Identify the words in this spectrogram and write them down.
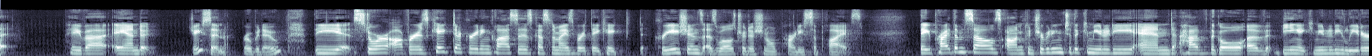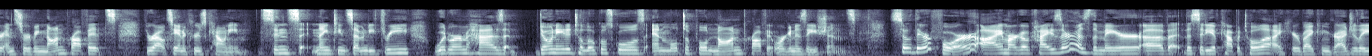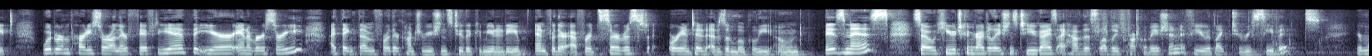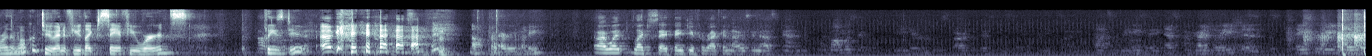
Pava, and Jason Robideau. The store offers cake decorating classes, customized birthday cake creations, as well as traditional party supplies. They pride themselves on contributing to the community and have the goal of being a community leader and serving nonprofits throughout Santa Cruz County. Since 1973, Woodworm has donated to local schools and multiple nonprofit organizations. So, therefore, I, Margot Kaiser, as the mayor of the city of Capitola, I hereby congratulate Woodworm Party Store on their 50th year anniversary. I thank them for their contributions to the community and for their efforts service oriented as a locally owned business. So, huge congratulations to you guys. I have this lovely proclamation if you would like to receive it. You're more than welcome to. And if you'd like to say a few words, please do. Okay. Not for everybody. I would like to say thank you for recognizing us, and my mom was able to be here when we started this. That's amazing. Yes, congratulations. Thanks for being here.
